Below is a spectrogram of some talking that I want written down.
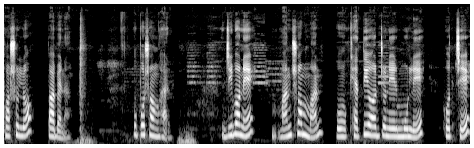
ফসলও পাবে না। উপসংহার, জীবনে মানসম্মান ও খ্যাতি অর্জনের মূলে হচ্ছে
